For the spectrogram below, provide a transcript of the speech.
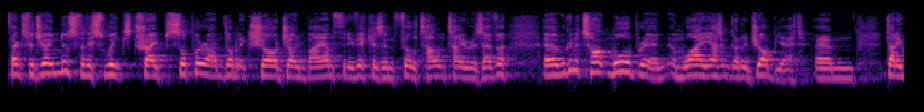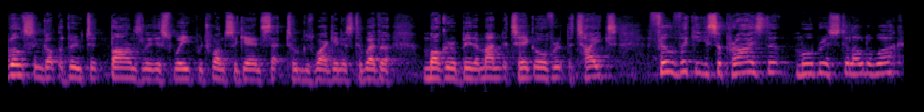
Thanks for joining us for this week's Tribe Supper. I'm Dominic Shaw, joined by Anthony Vickers and Phil Tallentire as ever. Uh, we're going to talk Mowbray and, and why he hasn't got a job yet. Um, Danny Wilson got the boot at Barnsley this week, which once again set tongues wagging as to whether Mogger would be the man to take over at the Tykes. Phil Vick, are you surprised that Mowbray is still out of work?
